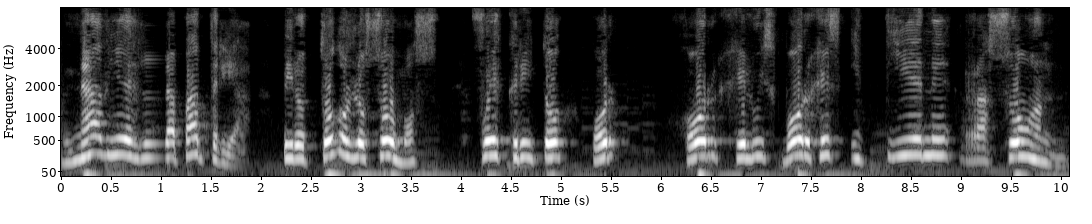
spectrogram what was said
Nadie es la patria, pero todos lo somos, fue escrito por Jorge Luis Borges y tiene razón.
